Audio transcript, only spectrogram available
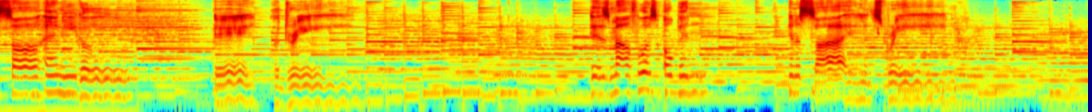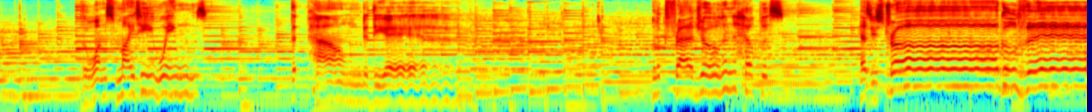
saw an eagle in a dream. His mouth was open in a silent scream. The once mighty wings that pounded the air looked fragile and helpless as he struggled there.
